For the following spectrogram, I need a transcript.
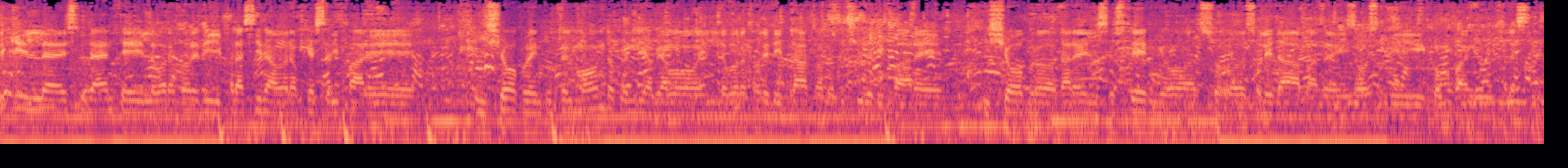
perché il studente e il lavoratore di Palestina avevano chiesto di fare il sciopero in tutto il mondo, quindi abbiamo il lavoratore di Prato hanno deciso di fare il sciopero, dare il sostegno al suo solidarietà ai nostri compagni di Palestina.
